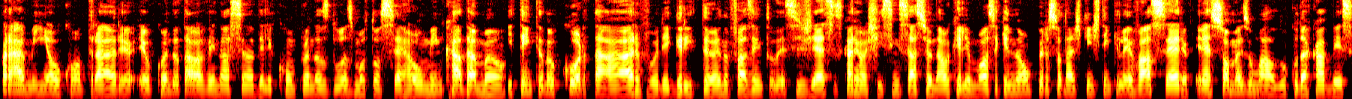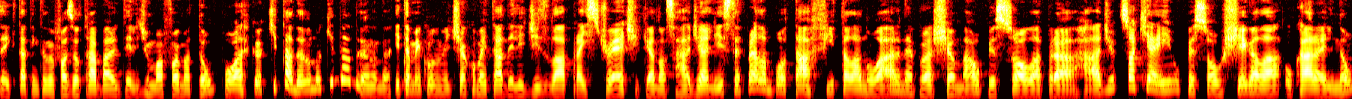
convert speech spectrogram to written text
Pra mim, ao contrário, eu quando eu tava vendo a cena dele comprando as duas motosserras, uma em cada mão, e tentando cortar a árvore, gritando, fazendo todos esses gestos, cara, eu achei sensacional que ele mostra que ele não é um personagem que a gente tem que levar a sério. Ele é só mais um maluco da cabeça aí que tá tentando fazer o trabalho dele de uma forma tão porca que tá dando no que tá dando, né? E também, como gente tinha comentado, ele diz lá pra Stretch, que é a nossa radialista, pra ela botar a fita lá no ar, né? Pra chamar o pessoal lá pra rádio. Só que aí o pessoal chega lá, o cara, ele não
